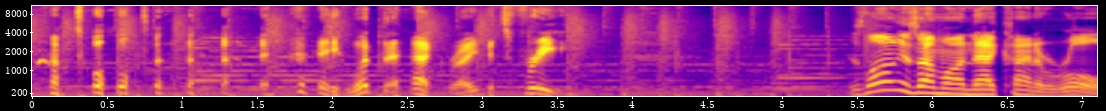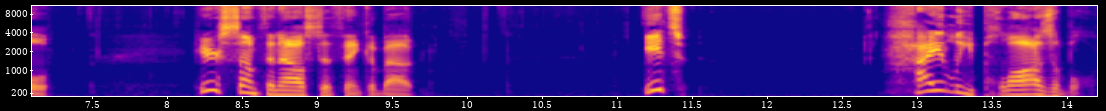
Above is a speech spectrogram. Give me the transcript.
I'm told. hey, what the heck, right? It's free. As long as I'm on that kind of roll, here's something else to think about. It's highly plausible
